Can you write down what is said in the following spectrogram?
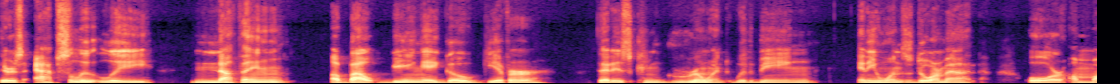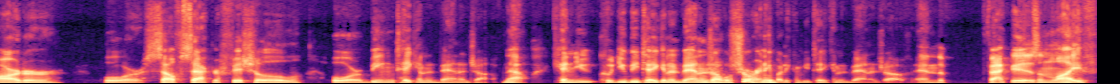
there's absolutely nothing about being a go giver that is congruent with being anyone's doormat or a martyr or self-sacrificial or being taken advantage of. Now, can you could you be taken advantage of? Well, sure, anybody can be taken advantage of. And the fact is in life,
